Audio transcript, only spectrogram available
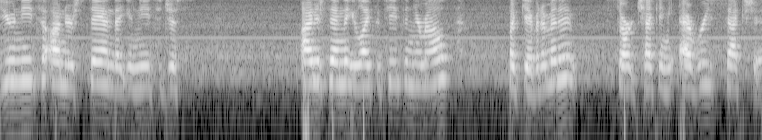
you need to understand that you need to just, I understand that you like the teeth in your mouth, but give it a minute. Start checking every section.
